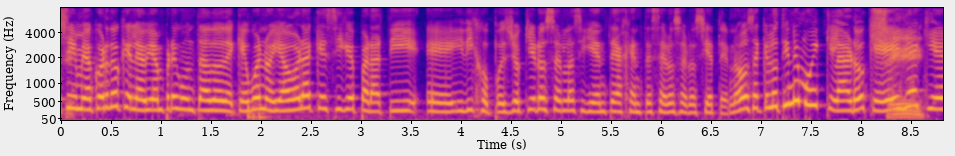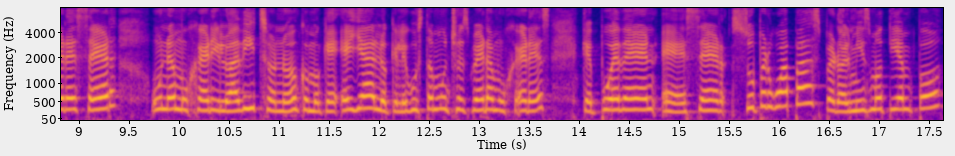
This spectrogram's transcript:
sí, sí. me acuerdo que le habían preguntado de que, bueno, ¿y ahora qué sigue para ti? Eh, y dijo, pues yo quiero ser la siguiente agente 007, ¿no? O sea, que lo tiene muy claro que ella quiere ser una mujer y lo ha dicho, ¿no? Como que ella lo que le gusta mucho es ver a mujeres que pueden eh, ser súper guapas, pero al mismo tiempo,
